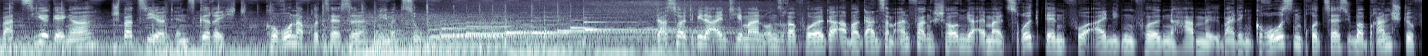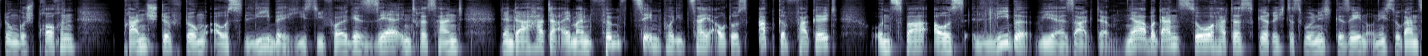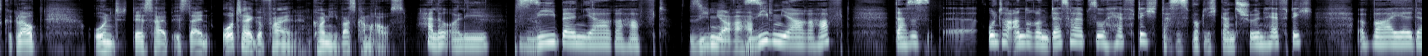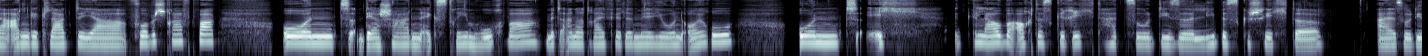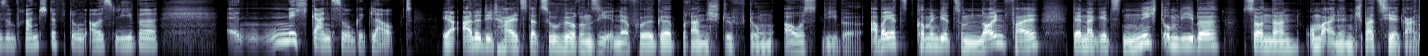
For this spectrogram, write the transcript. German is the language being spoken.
Spaziergänger spaziert ins Gericht. Corona-Prozesse nehmen zu. Das ist heute wieder ein Thema in unserer Folge, aber ganz am Anfang schauen wir einmal zurück, denn vor einigen Folgen haben wir über den großen Prozess über Brandstiftung gesprochen. Brandstiftung aus Liebe hieß die Folge. Sehr interessant, denn da hatte ein Mann 15 Polizeiautos abgefackelt und zwar aus Liebe, wie er sagte. Ja, aber ganz so hat das Gericht es wohl nicht gesehen und nicht so ganz geglaubt und deshalb ist ein Urteil gefallen. Conny, was kam raus? Hallo Olli. Sieben Jahre Haft. Sieben Jahre Haft. Sieben Jahre Haft. Das ist äh, unter anderem deshalb so heftig, das ist wirklich ganz schön heftig, weil der Angeklagte ja vorbestraft war und der Schaden extrem hoch war mit einer Dreiviertelmillion Euro. Und ich glaube auch, das Gericht hat so diese Liebesgeschichte, also diese Brandstiftung aus Liebe, nicht ganz so geglaubt. Ja, alle Details dazu hören Sie in der Folge Brandstiftung aus Liebe. Aber jetzt kommen wir zum neuen Fall, denn da geht es nicht um Liebe, sondern um einen Spaziergang.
